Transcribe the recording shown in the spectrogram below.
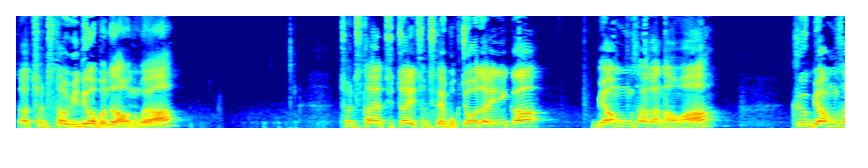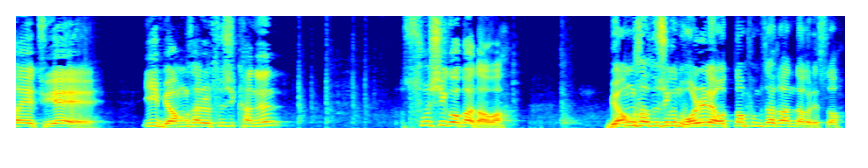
자, 전치사 with가 먼저 나오는 거야. 전치사의 뒷자리, 전치사의 목적어 자리니까 명사가 나와. 그 명사의 뒤에 이 명사를 수식하는 수식어가 나와. 명사 수식은 원래 어떤 품사가 한다 그랬어?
